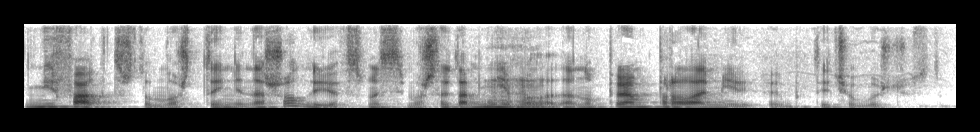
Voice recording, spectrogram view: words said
не факт, что, может, ты не нашел ее, в смысле, может, ее там не угу. было, да, ну, прям проломили, как бы, ты что будешь чувствовать?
